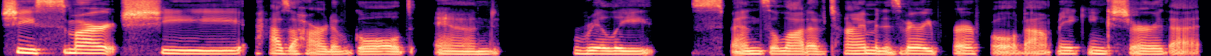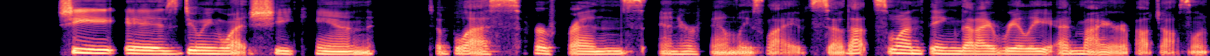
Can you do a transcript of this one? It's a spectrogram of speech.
she's smart, she has a heart of gold and really spends a lot of time and is very prayerful about making sure that she is doing what she can to bless her friends and her family's lives. So that's one thing that I really admire about Jocelyn.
